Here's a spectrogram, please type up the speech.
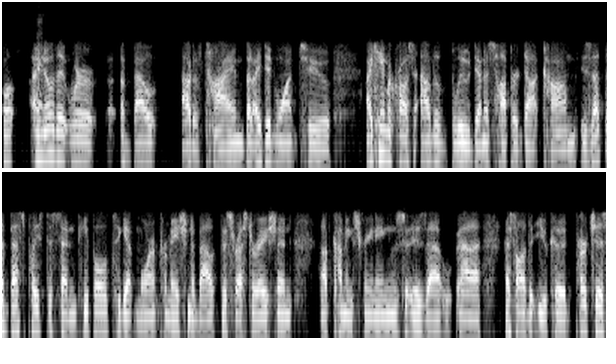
Well, I know that we're about out of time, but I did want to. I came across out of blue dennishopper.com. Is that the best place to send people to get more information about this restoration, upcoming screenings? Is that uh, I saw that you could purchase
